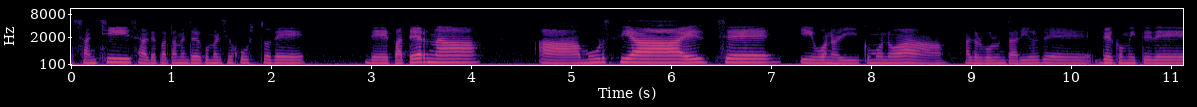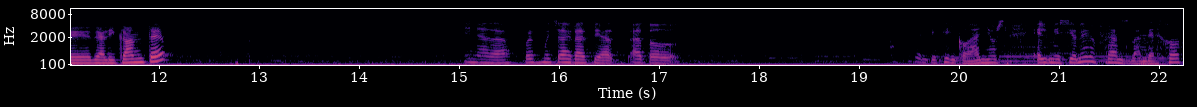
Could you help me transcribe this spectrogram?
Sanchís, al Departamento de Comercio Justo de, Paterna, a Murcia, Elche y bueno, y como no a, los voluntarios del comité de Alicante. Y nada, pues muchas gracias a todos. 25 años, el misionero Franz van der Hoff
